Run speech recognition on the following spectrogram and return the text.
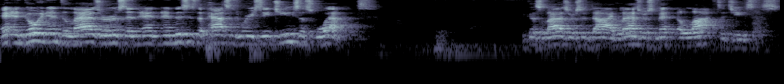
and going into Lazarus. And, and, and this is the passage where you see Jesus wept because Lazarus had died. Lazarus meant a lot to Jesus.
